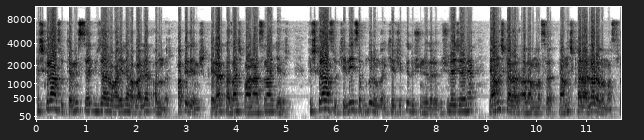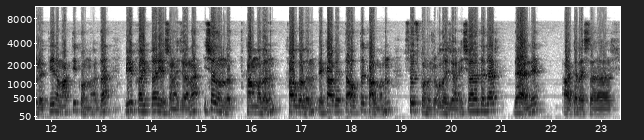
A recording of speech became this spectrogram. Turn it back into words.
Fışkıran su temizse güzel ve hayırlı haberler alınır. Hak edilmiş helal kazanç manasına gelir. Fışkıran su kirli ise bu durumda ikircikli düşüncelere düşüleceğine, yanlış karar alınması, yanlış kararlar alınması suretiyle maddi konularda büyük kayıplar yaşanacağına, iş alanında tıkanmaların, kavgaların, rekabette altta kalmanın söz konusu olacağına işaret eder değerli arkadaşlar.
